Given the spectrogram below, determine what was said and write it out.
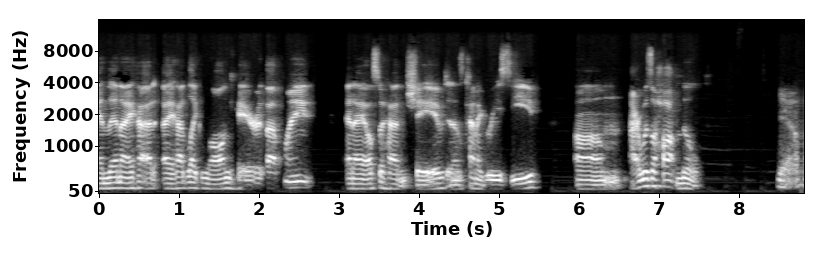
and then I had I had like long hair at that point, and I also hadn't shaved, and it was kind of greasy. Um, I was a hot milk. Yeah.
